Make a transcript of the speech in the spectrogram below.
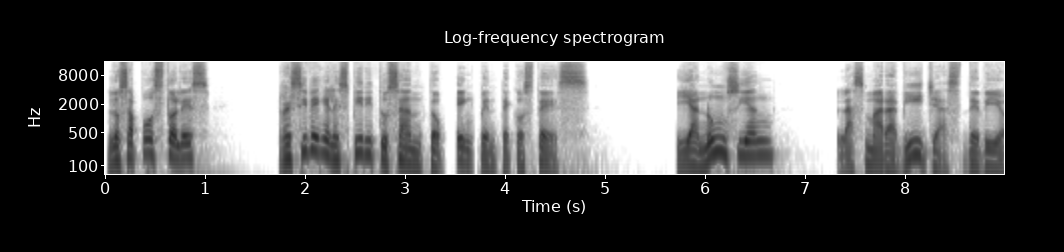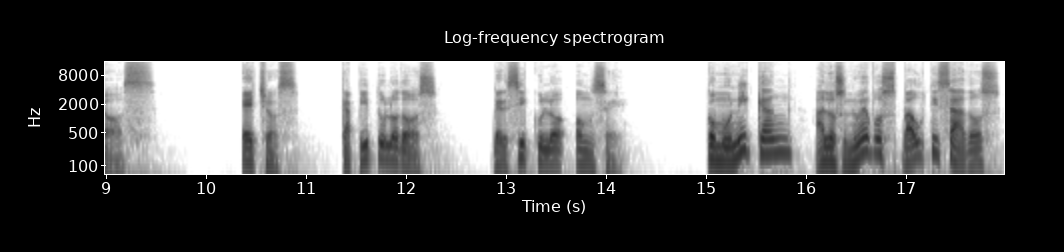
Los apóstoles reciben el Espíritu Santo en Pentecostés y anuncian las maravillas de Dios. Hechos, capítulo 2, versículo 11. Comunican a los nuevos bautizados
